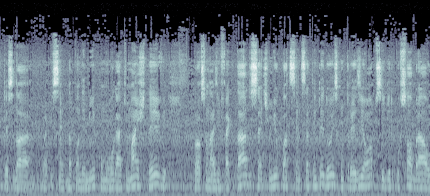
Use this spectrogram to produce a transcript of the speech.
por ter sido a, o epicentro da pandemia, como o lugar que mais teve profissionais infectados, 7.472 com 13 óbitos, seguido por Sobral,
